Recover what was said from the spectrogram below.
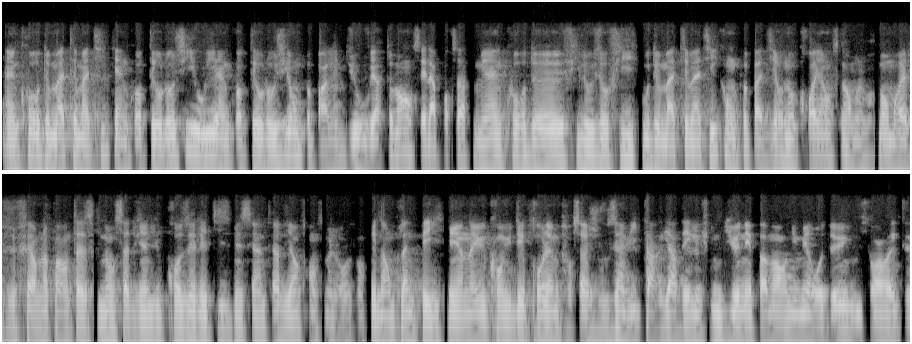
un cours de mathématiques et un cours de théologie. Oui, un cours de théologie, on peut parler de Dieu ouvertement, c'est là pour ça. Mais un cours de philosophie ou de mathématiques, on peut pas dire nos croyances normalement. Bon bref, je ferme la parenthèse. Sinon, ça devient du prosélytisme et c'est interdit en France malheureusement et dans plein de pays. Et il y en a eu qui ont eu des problèmes pour ça. Je vous invite à regarder le film Dieu n'est pas mort numéro 2, une histoire vraie que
